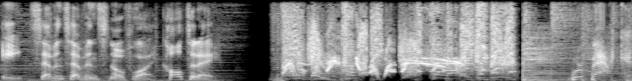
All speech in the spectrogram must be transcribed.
877 Snowfly. Call today. We're back.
